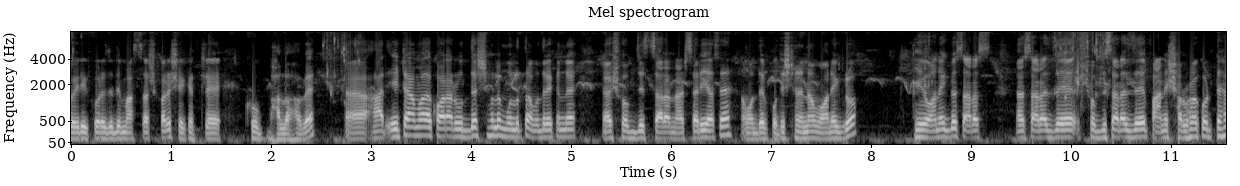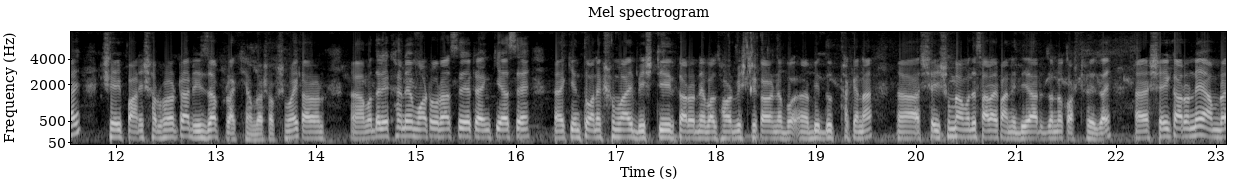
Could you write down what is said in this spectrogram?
তৈরি করে যদি মাছ চাষ করে সেক্ষেত্রে খুব ভালো হবে। আহ, আর এটা আমার করার উদ্দেশ্য হলো মূলত আমাদের এখানে সবজির চারা নার্সারি আছে। আমাদের প্রতিষ্ঠানের নাম অনেকগ্রো এই অনেকগুলো চারা চারা যে সবজি চারা যে পানি সরবরাহ করতে হয় সেই পানি সরবরাহটা রিজার্ভ রাখি আমরা সবসময়। কারণ আমাদের এখানে মোটর আছে ট্যাঙ্কি আছে কিন্তু অনেক সময় বৃষ্টির কারণে বা ঝড় বৃষ্টির কারণে বিদ্যুৎ থাকে না। সেই সময় আমাদের চারায় পানি দেওয়ার জন্য কষ্ট হয়ে যায়। সেই কারণে আমরা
